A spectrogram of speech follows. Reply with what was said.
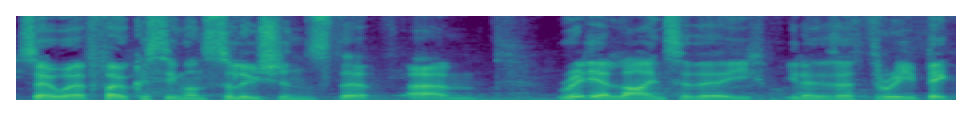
So we're focusing on solutions that um, really align to the, you know, the three big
